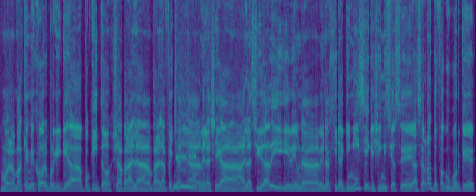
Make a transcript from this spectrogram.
Bueno, más que mejor porque queda poquito ya para la para la fecha de, la, llegada a la ciudad y, de una de una gira que inicia y que ya inició hace hace rato, Facu, porque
